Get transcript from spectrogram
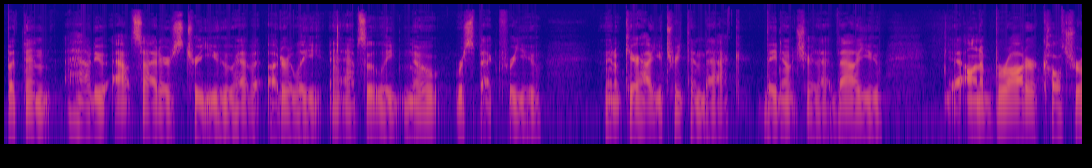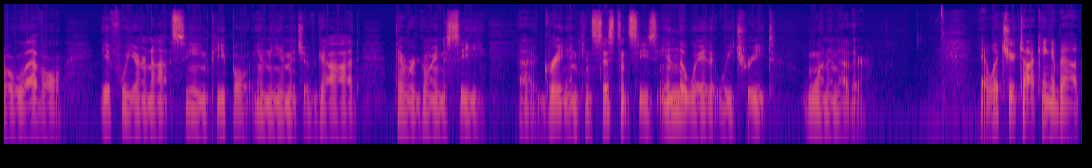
But then, how do outsiders treat you who have utterly and absolutely no respect for you? They don't care how you treat them back, they don't share that value. On a broader cultural level, if we are not seeing people in the image of God, then we're going to see uh, great inconsistencies in the way that we treat one another. Yeah, what you're talking about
